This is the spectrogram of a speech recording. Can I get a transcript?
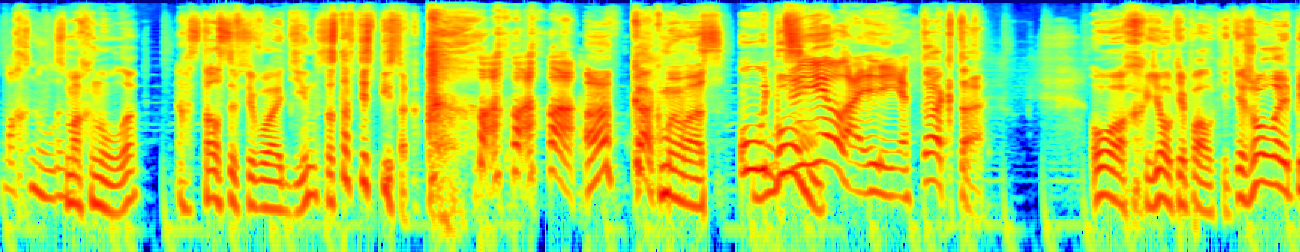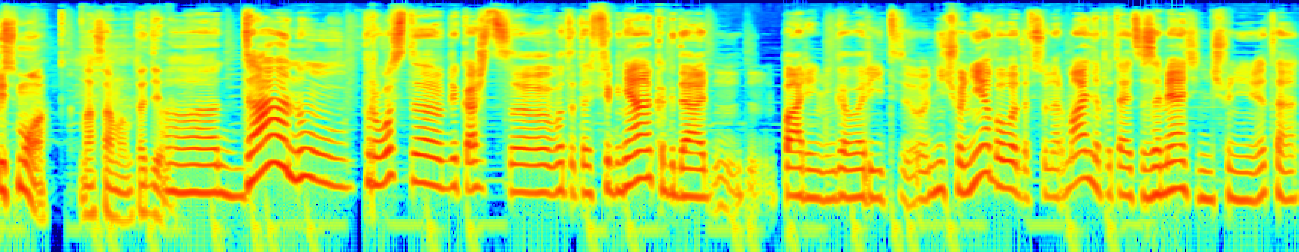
Смахнула. смахнула. Остался всего один. Составьте список. А? Как мы вас? Уделали! Так-то. Ох, елки-палки, тяжелое письмо. На самом-то деле. А, да, ну, просто, мне кажется, вот эта фигня, когда парень говорит, э, ничего не было, да все нормально, пытается замять, и ничего не это.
